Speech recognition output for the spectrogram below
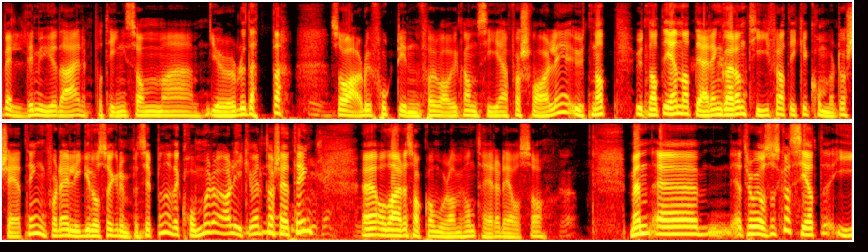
veldig mye der på ting som Gjør du dette, mm. så er du fort innenfor hva vi kan si er forsvarlig, uten at, uten at, igjen at det er en garanti for at det ikke kommer til å skje ting. For det ligger også i grunnprinsippene. Det kommer allikevel til å skje ting. Og da er det snakk om hvordan vi håndterer det også. Men eh, jeg tror vi også skal si at i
